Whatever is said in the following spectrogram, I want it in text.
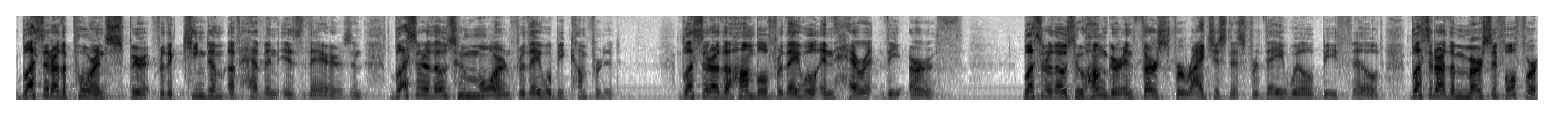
Blessed are the poor in spirit, for the kingdom of heaven is theirs. And blessed are those who mourn, for they will be comforted. Blessed are the humble, for they will inherit the earth. Blessed are those who hunger and thirst for righteousness, for they will be filled. Blessed are the merciful, for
